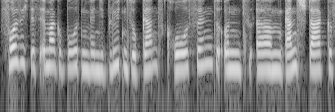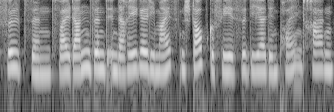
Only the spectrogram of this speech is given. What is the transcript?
Vorsicht ist immer geboten, wenn die Blüten so ganz groß sind und ähm, ganz stark gefüllt sind, weil dann sind in der Regel die meisten Staubgefäße, die ja den Pollen tragen,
